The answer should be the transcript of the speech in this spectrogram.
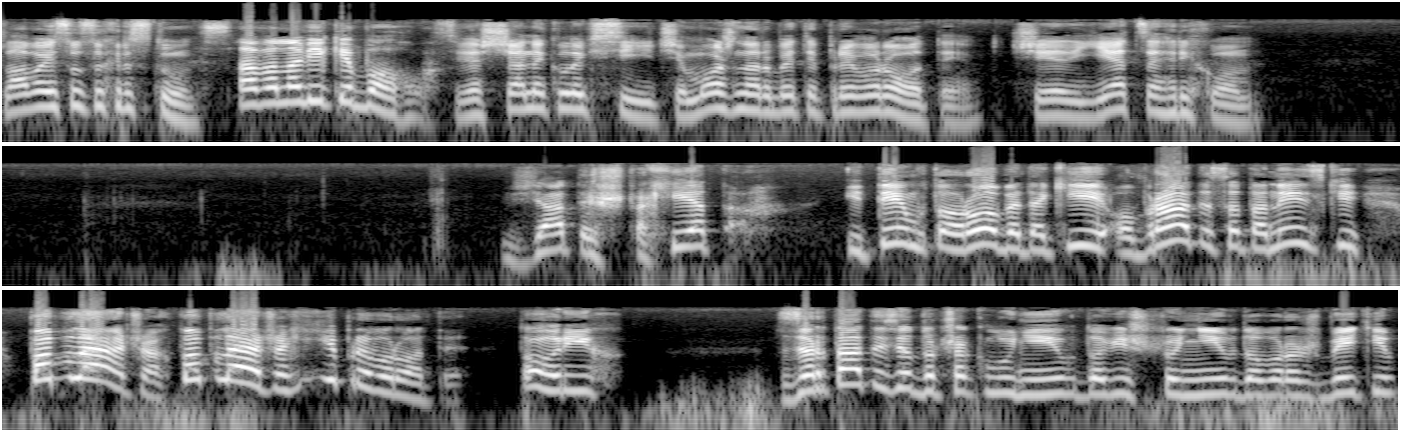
Слава Ісусу Христу! Слава навіки Богу! Священик Олексій, чи можна робити привороти? Чи є це гріхом? Взяти штахета і тим, хто робить такі обради сатанинські, по плечах, по плечах, які привороти, то гріх. Звертатися до чаклунів, до віщунів, до ворожбитів.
